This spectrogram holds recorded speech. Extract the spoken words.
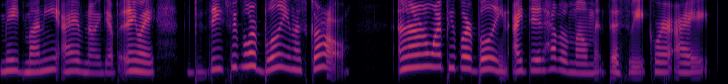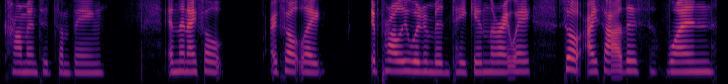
made money. I have no idea. But anyway, b- these people are bullying this girl. And I don't know why people are bullying. I did have a moment this week where I commented something and then I felt I felt like it probably wouldn't have been taken the right way. So I saw this one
